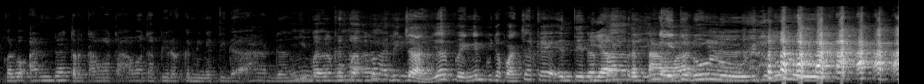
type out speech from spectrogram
Kalau anda tertawa-tawa tapi rekeningnya tidak ada, gimana Enggak, kenapa? Adi Cahya pengen punya pacar kayak ente dan Ya, Fahri? Enggak itu dulu, itu dulu.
